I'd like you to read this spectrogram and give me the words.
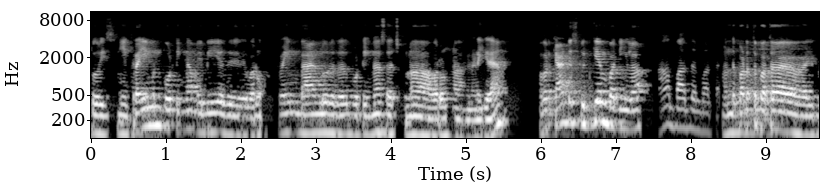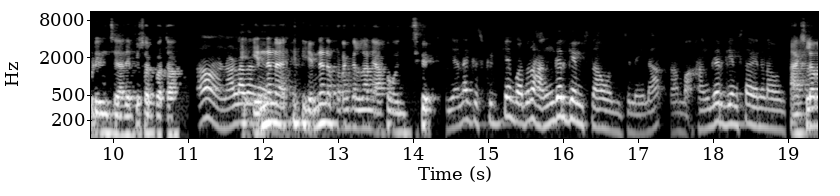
ஸ்டோரிஸ் நீங்க கிரைம்னு போட்டீங்கன்னா மேபி அது வரும். கிரைம் பெங்களூர் ஏதாவது போட்டீங்கன்னா சர்ச் பண்ணா வரும்னு நான் நினைக்கிறேன். அப்புறம் கேட் ஸ்குவிட் கேம் பாத்தீங்களா? ஆ பார்த்தேன் பார்த்தேன். அந்த படத்தை பார்த்தா எப்படி இருந்துச்சு? அந்த எபிசோட் பார்த்தா? ஆ நல்லா என்னென்ன என்னென்ன படங்கள்லாம் ஞாபகம் வந்துச்சு? எனக்கு ஸ்குவிட் கேம் பார்த்தோன்னா ஹங்கர் கேம்ஸ் தான் வந்துச்சு மெயினா ஆமா ஹங்கர் கேம்ஸ் தான் என்ன நான் ஆக்சுவலா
